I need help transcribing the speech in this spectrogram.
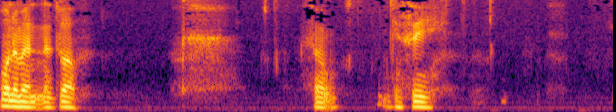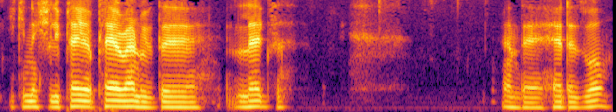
ornament as well. So you can see you can actually play play around with the legs and the head as well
